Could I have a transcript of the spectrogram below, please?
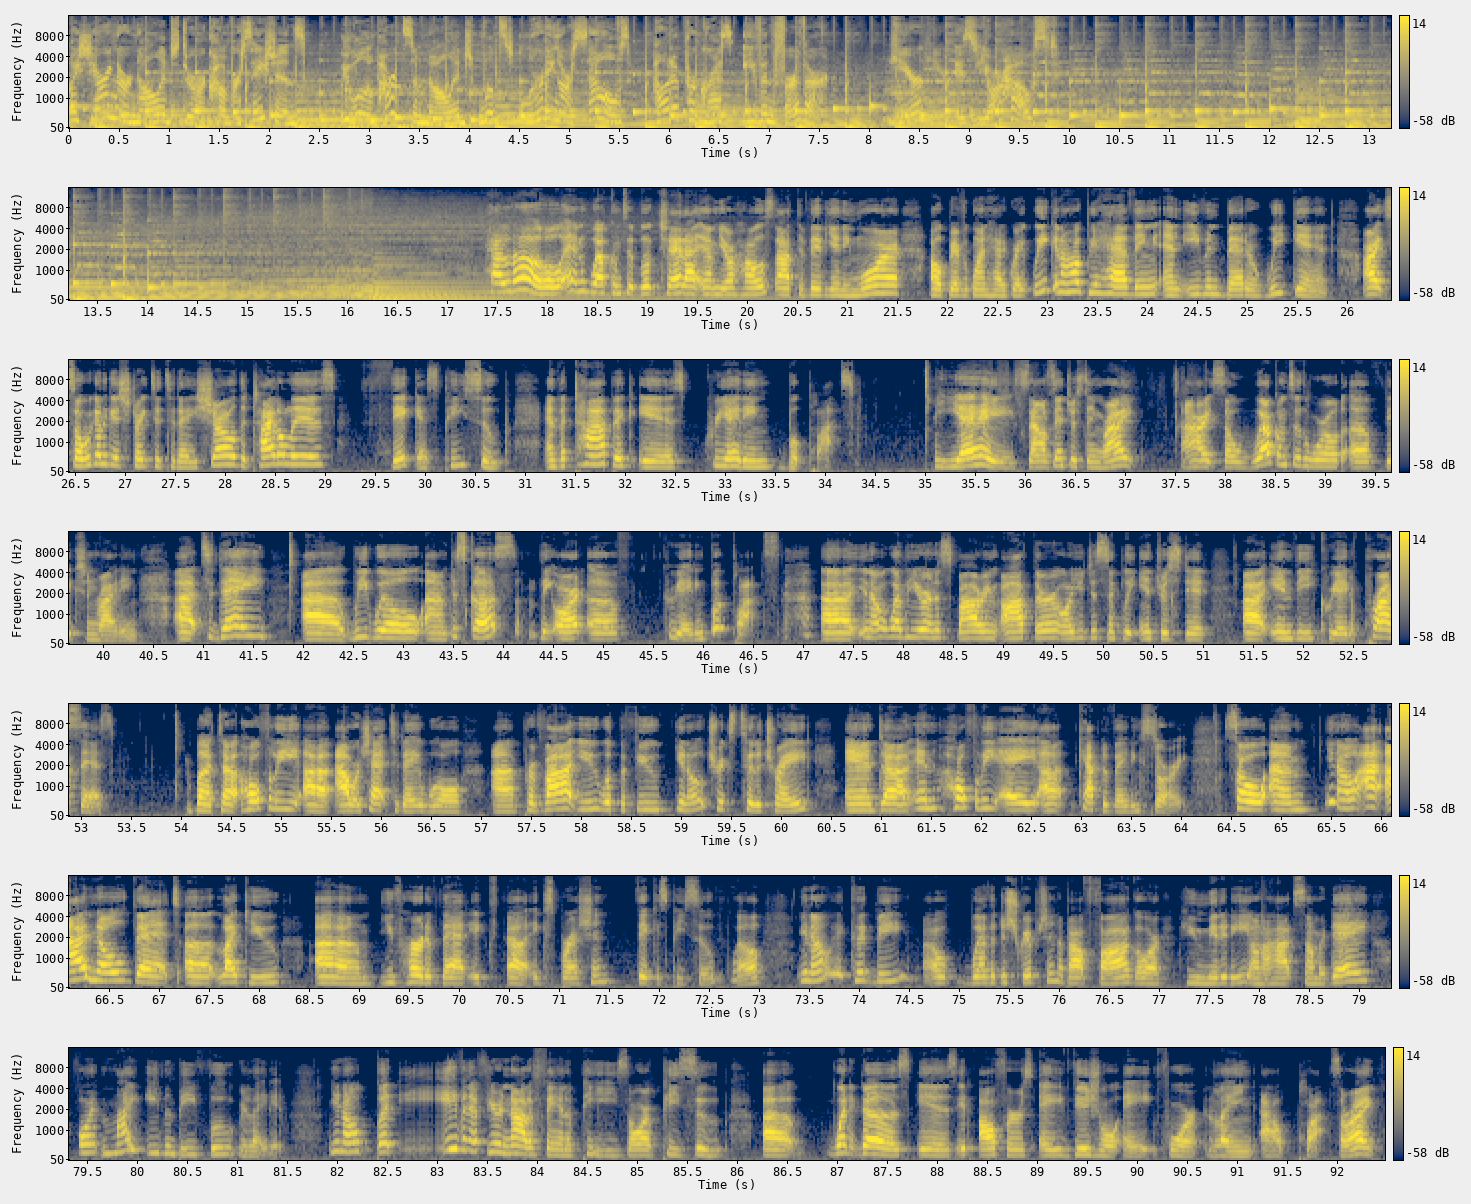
By sharing our knowledge through our conversations, we will impart some knowledge whilst learning ourselves how to progress even further. Here is your host. Hello and welcome to Book Chat. I am your host, Dr. Vivian. Moore. I hope everyone had a great week and I hope you're having an even better weekend. All right, so we're going to get straight to today's show. The title is Thick as Pea Soup, and the topic is creating book plots. Yay! Sounds interesting, right? All right, so welcome to the world of fiction writing. Uh, today, uh, we will um, discuss the art of creating book plots. Uh, you know, whether you're an aspiring author or you're just simply interested uh, in the creative process. But uh, hopefully, uh, our chat today will uh, provide you with a few, you know, tricks to the trade and uh, and hopefully a captivating story. So, um, you know, I, I know that, uh, like you, um, you've heard of that ex- expression, thick as pea soup. Well, you know, it could be a weather description about fog or humidity on a hot summer day, or it might even be food related. You know, but even if you're not a fan of peas or pea soup, uh, what it does is it offers a visual aid for laying out plots. All right.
